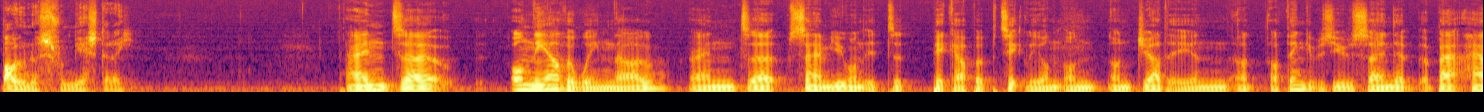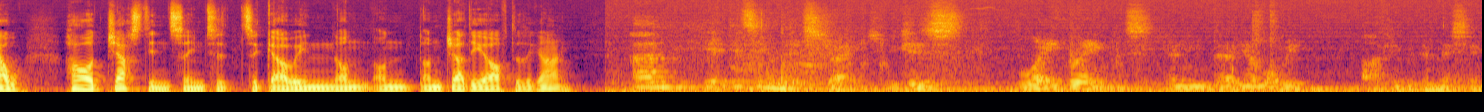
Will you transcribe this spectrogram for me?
bonus from yesterday. And uh, on the other wing, though, and uh, Sam, you wanted to pick up, a, particularly on, on, on Juddy, and I, I think it was you saying that about how hard Justin seemed to, to go in on, on, on Juddy after the game. Um, yeah, it did seem a bit strange because what he brings and uh, you know what we I think we've been missing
